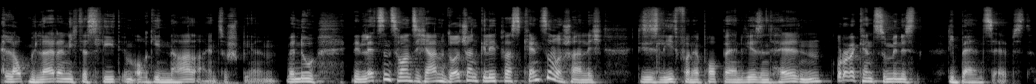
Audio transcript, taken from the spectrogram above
erlaubt mir leider nicht, das Lied im Original einzuspielen. Wenn du in den letzten 20 Jahren in Deutschland gelebt hast, kennst du wahrscheinlich dieses Lied von der Popband Wir sind Helden oder kennst zumindest die Band selbst.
